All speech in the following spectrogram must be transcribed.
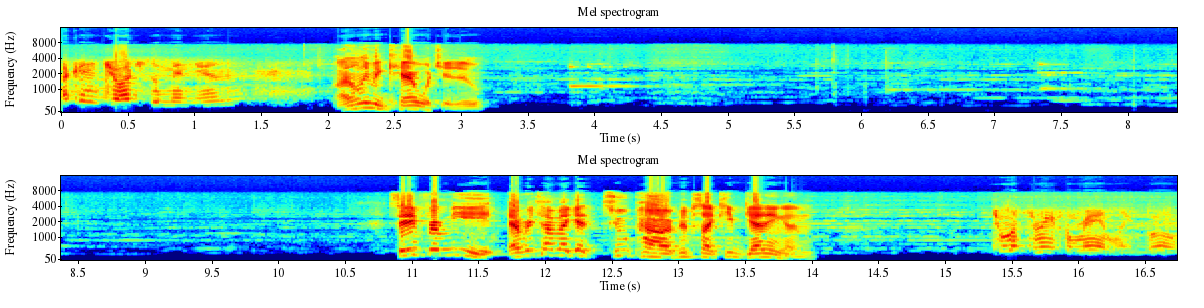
I can judge the minion. I don't even care what you do. Same for me. Every time I get two power pips, I keep getting them. Two or three from Manly. Boom.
